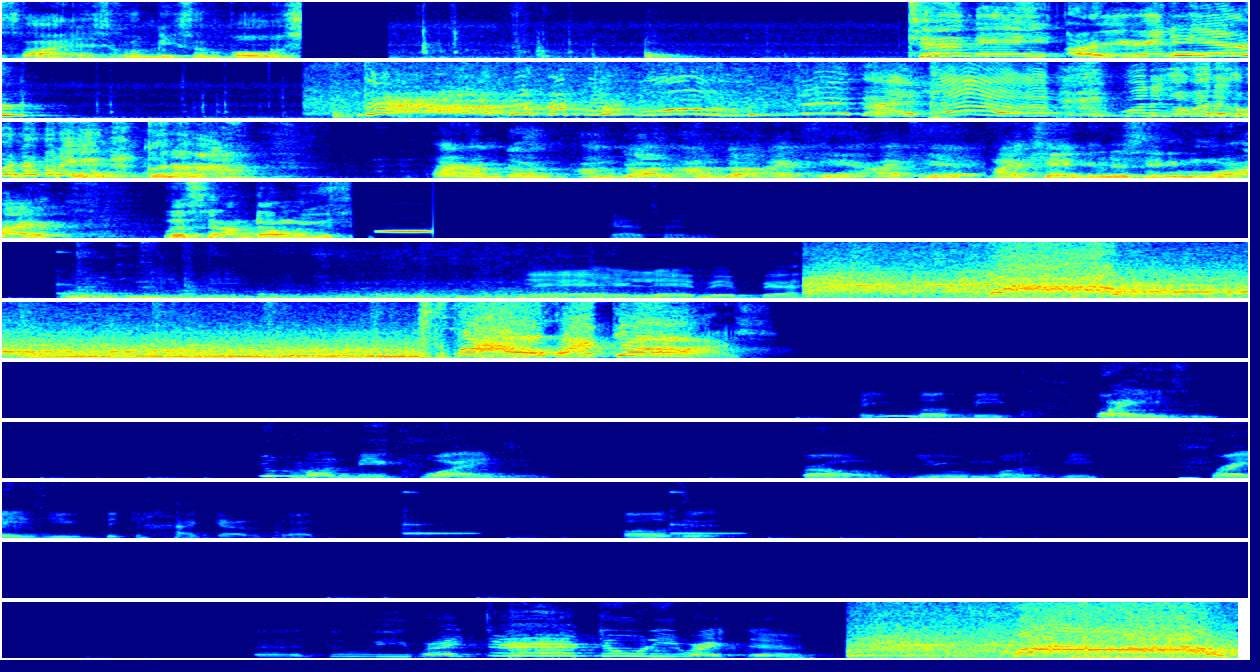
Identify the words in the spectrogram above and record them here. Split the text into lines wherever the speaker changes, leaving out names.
looks like it's gonna be some bullshit. Timmy, are you in here? Alright, I'm done. I'm done. I'm done. I can't. I can't. I can't do this anymore. I listen. I'm done with you.
Oh must be crazy. You must be crazy. Bro, you must be crazy. You think I gotta go. Close it. Uh, Dewey right there! Dewey right there! Probably,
